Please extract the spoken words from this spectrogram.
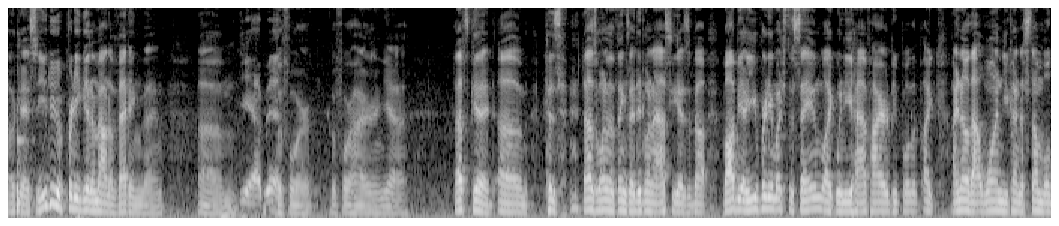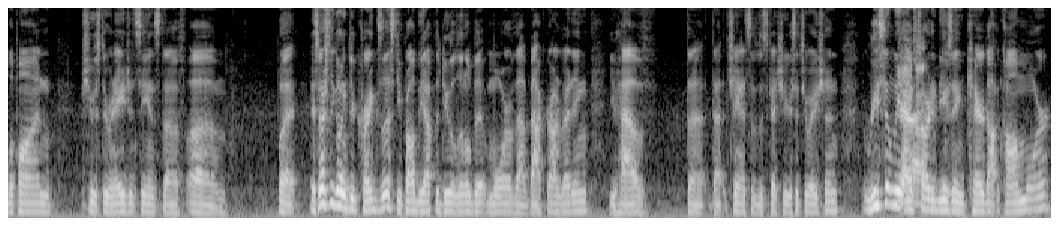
Okay, so you do a pretty good amount of vetting then, um, Yeah, a bit. before before hiring. Yeah, that's good. Because that was one of the things I did want to ask you guys about. Bobby, are you pretty much the same? Like when you have hired people, like I know that one you kind of stumbled upon. She was through an agency and stuff. Um, but especially going through Craigslist, you probably have to do a little bit more of that background vetting. You have that that chance of the sketchier situation. Recently, I've started using Care.com more,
